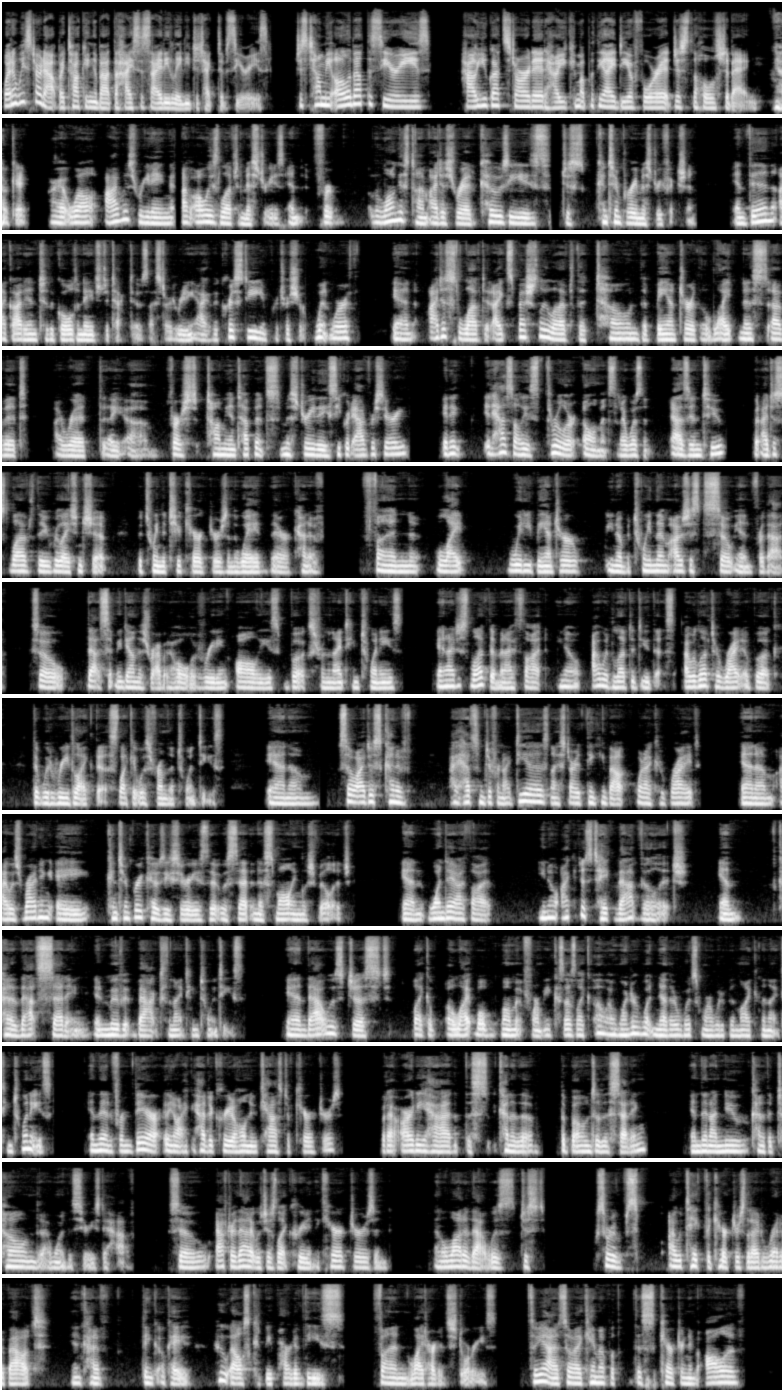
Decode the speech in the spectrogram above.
Why don't we start out by talking about the High Society Lady Detective series? Just tell me all about the series, how you got started, how you came up with the idea for it, just the whole shebang. Okay. All right. Well, I was reading, I've always loved mysteries. And for the longest time, I just read cozies, just contemporary mystery fiction. And then I got into the golden age detectives. I started reading Agatha Christie and Patricia Wentworth. And I just loved it. I especially loved the tone, the banter, the lightness of it. I read the um, first Tommy and Tuppence mystery, The Secret Adversary. And it, it has all these thriller elements that I wasn't as into, but I just loved the relationship between the two characters and the way they're kind of fun, light, witty banter you know, between them. I was just so in for that. So that sent me down this rabbit hole of reading all these books from the 1920s. And I just loved them. And I thought, you know, I would love to do this. I would love to write a book that would read like this, like it was from the 20s. And um, so I just kind of, I had some different ideas and I started thinking about what I could write. And um, I was writing a contemporary cozy series that was set in a small English village. And one day I thought, you know, I could just take that village and kind of that setting and move it back to the 1920s. And that was just like a, a light bulb moment for me because I was like, oh, I wonder what Nether Woodsmoor would have been like in the 1920s. And then from there, you know, I had to create a whole new cast of characters, but I already had this kind of the, the bones of the setting. And then I knew kind of the tone that I wanted the series to have. So after that, it was just like creating the characters and, and a lot of that was just sort of, I would take the characters that I'd read about and kind of think, okay, who else could be part of these fun, lighthearted stories? So yeah, so I came up with this character named Olive,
